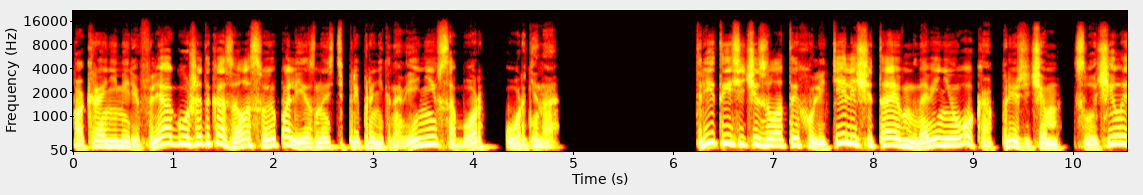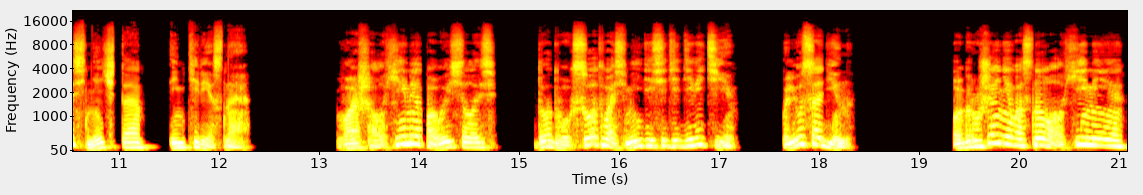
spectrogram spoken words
По крайней мере, флягу уже доказала свою полезность при проникновении в собор Ордена. Три тысячи золотых улетели, считая в мгновение ока, прежде чем случилось нечто интересное. Ваша алхимия повысилась до 289, плюс один. Погружение в основу алхимии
